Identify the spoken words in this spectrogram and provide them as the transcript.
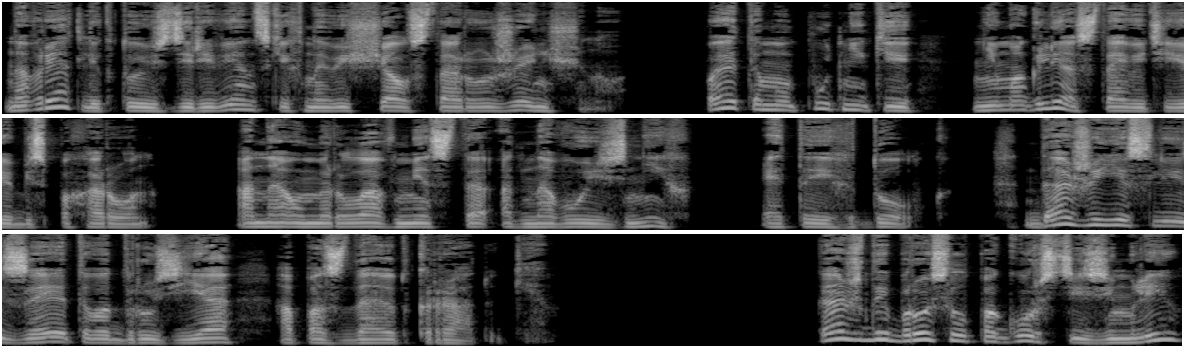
Навряд ли кто из деревенских навещал старую женщину, поэтому путники не могли оставить ее без похорон. Она умерла вместо одного из них, это их долг, даже если из-за этого друзья опоздают к радуге. Каждый бросил по горсти земли,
